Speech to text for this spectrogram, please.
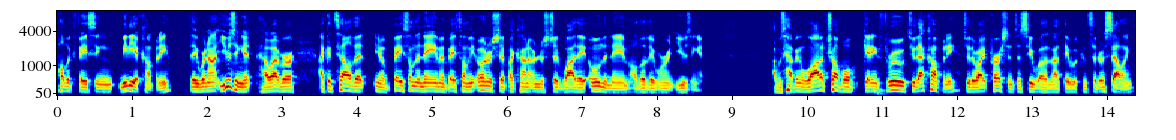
public facing media company. They were not using it. However, I could tell that, you know, based on the name and based on the ownership, I kind of understood why they owned the name, although they weren't using it. I was having a lot of trouble getting through to that company, to the right person to see whether or not they would consider selling.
